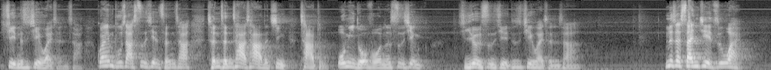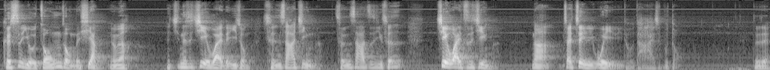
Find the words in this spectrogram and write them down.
界那是界外尘沙，观音菩萨视现尘沙层层刹刹的净刹土，阿弥陀佛呢视现极乐世界，这是界外尘沙。那在三界之外。可是有种种的相，有没有？那那是界外的一种尘沙境啊，尘沙之境，尘界外之境啊。那在这一位里头，他还是不懂，对不对？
